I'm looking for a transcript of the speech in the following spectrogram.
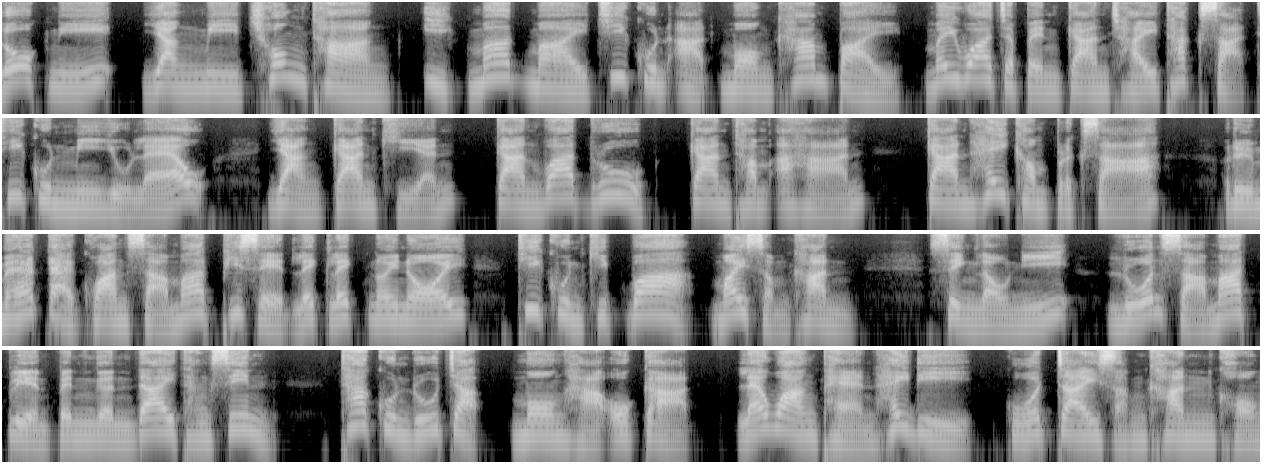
โลกนี้ยังมีช่องทางอีกมากมายที่คุณอาจมองข้ามไป ไม่ว่าจะเป็นการใช้ทักษะที่คุณมีอยู่แล้ว อย่างการเขียน การวาดรูป การทำอาหาร การให้คำปรึกษา หรือแม้แต่ความสามารถพิเศษเล็กๆ น้อยๆ ที่คุณคิดว่าไม่สำคัญ สิ่งเหล่านี้ล้วนสามารถเปลี่ยนเป็นเงินได้ทั้งสิ้น ถ้าคุณรู้จักมองหาโอกาส และวางแผนให้ดี หัวใจสำคัญของ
